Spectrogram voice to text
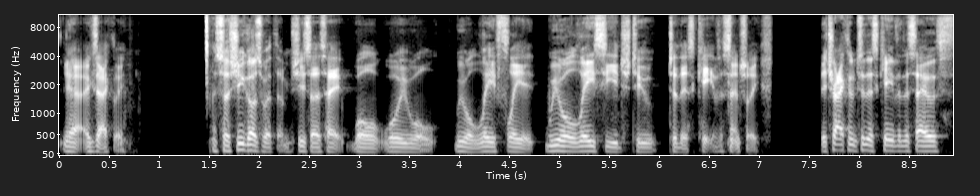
Yeah, exactly. So she goes with them. She says, "Hey, we'll we will we will lay fla- we will lay siege to to this cave." Essentially, they track them to this cave in the south.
